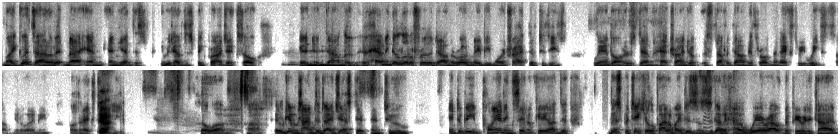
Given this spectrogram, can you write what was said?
my goods out of it. And I, and, and yet this, we'd have this big project. So and, and down the, having a little further down the road may be more attractive to these landowners than ha- trying to stuff it down their throat in the next three weeks. So you know what I mean? Or the next yeah. So um, uh, it'll give them time to digest it and to and to be planning, saying, okay, uh, th- this particular part of my business is going to kind of wear out in a period of time.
